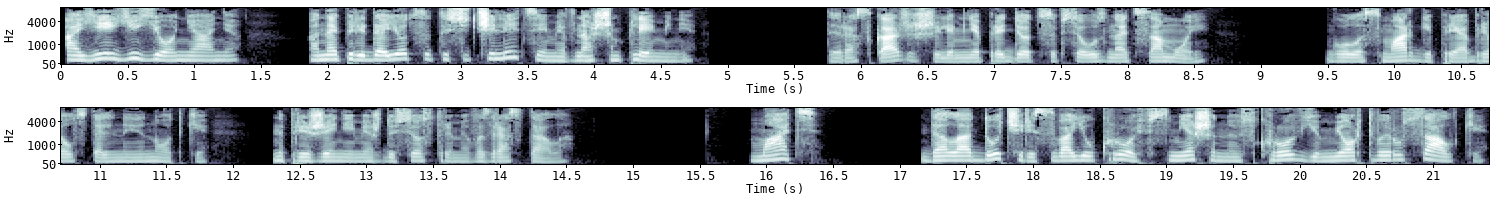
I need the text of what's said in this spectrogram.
а ей ее няня. Она передается тысячелетиями в нашем племени. Ты расскажешь или мне придется все узнать самой? Голос Марги приобрел стальные нотки. Напряжение между сестрами возрастало. Мать дала дочери свою кровь, смешанную с кровью мертвой русалки.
